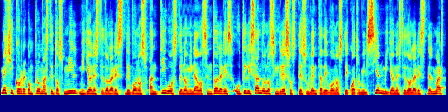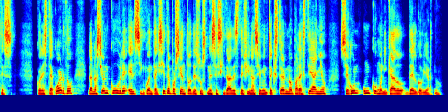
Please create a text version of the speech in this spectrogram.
México recompró más de 2.000 millones de dólares de bonos antiguos denominados en dólares utilizando los ingresos de su venta de bonos de 4.100 millones de dólares del martes. Con este acuerdo, la nación cubre el 57% de sus necesidades de financiamiento externo para este año, según un comunicado del gobierno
